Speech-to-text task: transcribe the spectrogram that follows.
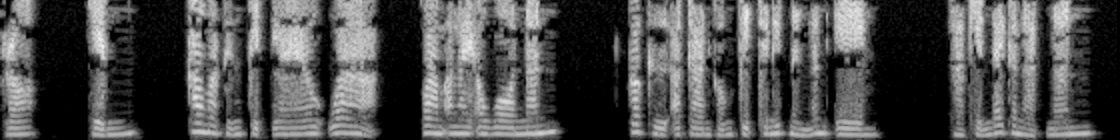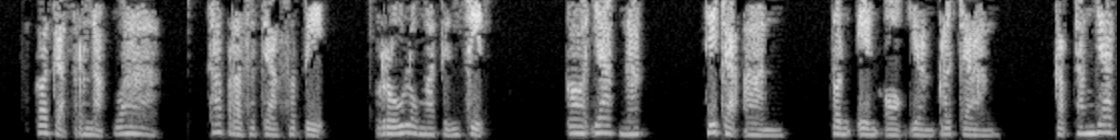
เพราะเห็นเข้ามาถึงจิตแล้วว่า ความอะไรอาวรนั้น ก็คืออาการของจิตชนิดหนึ่งนั่นเอง หากเห็นได้ขนาดนั้น ก็จะตระหนักว่า ถ้าปราศจากสติ รู้ลงมาถึงจิต ก็ยากนัก ที่จะอ่านตนเองออกอย่างกระจ่าง กับทั้งยาก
